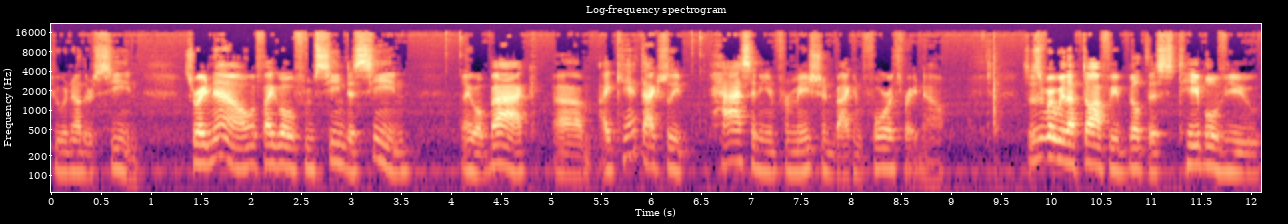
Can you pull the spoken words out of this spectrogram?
to another scene. So right now, if I go from scene to scene, and I go back, um, I can't actually pass any information back and forth right now. So this is where we left off. We built this table view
